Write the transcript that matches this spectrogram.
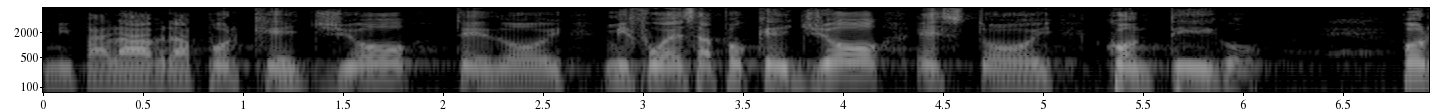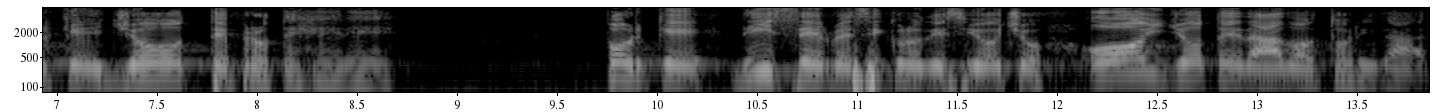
mi palabra, porque yo te doy mi fuerza, porque yo estoy contigo, porque yo te protegeré. Porque dice el versículo 18, hoy yo te he dado autoridad.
